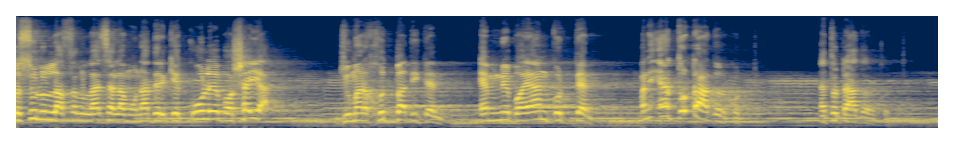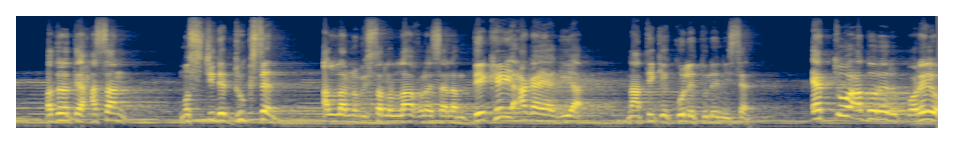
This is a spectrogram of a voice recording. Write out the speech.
রসুল্লাহ সাল্লাহ সাল্লাম ওনাদেরকে কোলে বসাইয়া জুমার খুদ্া দিতেন, এমনি বয়ান করতেন মানে এতটা আদর করতেন, এতটা আদর করতেন। হজরতে হাসান মসজিদে ঢুকছেন আল্লাহ নবী সাল্লাহ সাল্লাম দেখেই আগায়া গিয়া নাতিকে কোলে তুলে নিছেন। এত আদরের পরেও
